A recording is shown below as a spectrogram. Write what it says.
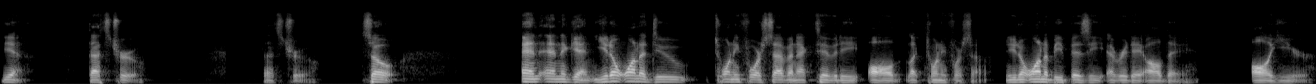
yeah that's true that's true so and and again you don't want to do 24/7 activity all like 24/7 you don't want to be busy every day all day all year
